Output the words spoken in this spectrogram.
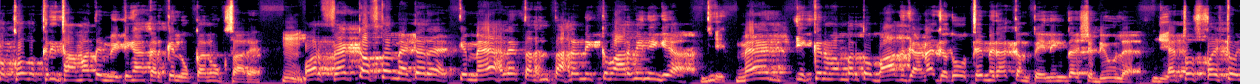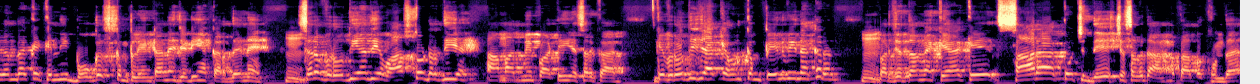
ਵੱਖੋ ਵੱਖਰੀ ਥਾਵਾਂ ਤੇ ਮੀਟਿੰਗਾਂ ਕਰਕੇ ਲੋਕਾਂ ਨੂੰ ਉਕਸਾ ਰਿਹਾ। ਔਰ ਫੈਕਟ ਆਫ ਦਾ ਮੈਟਰ ਹੈ ਕਿ ਮੈਂ ਹਲੇ ਤਰਨਤਾਰਨ ਇੱਕ ਵਾਰ ਵੀ ਨਹੀਂ ਗਿਆ। ਮੈਂ 1 ਨਵੰਬਰ ਤੋਂ ਬਾਅਦ ਜਾਣਾ ਜਦੋਂ ਉੱਥੇ ਮੇਰਾ ਕੰਪੇਨਿੰਗ ਦਾ ਸ਼ਡਿਊਲ ਹੈ। ਇੱਥੋਂ ਸਪਸ਼ਟ ਹੋ ਜਾਂਦਾ ਕਿ ਕਿੰਨੀ ਬੋਗਸ ਕੰਪਲੇਂਟਾਂ ਨੇ ਜਿਹੜੀਆਂ ਕਰਦੇ ਨੇ। ਸਿਰਫ ਵਿਰੋਧੀਆਂ ਦੀ ਆਵਾਜ਼ ਤੋਂ ਡਰਦੀ ਹੈ ਆਮ ਆਦਮੀ ਪਾਰਟੀ ਜਾਂ ਸਰਕਾਰ। ਕਿ ਵਿਰੋਧੀ ਜਾ ਕੇ ਹੁਣ ਕੰਪੇਨ ਵੀ ਨਾ ਕਰਨ। ਪਰ ਜਿੱਦਾਂ ਮੈਂ ਕਿਹਾ ਕਿ ਸਾਰਾ ਕੁਝ ਦੇਸ਼ 'ਚ ਸੰਵਿਧਾਨ ਮੁਤਾਬਕ ਹੁੰਦਾ ਹੈ।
